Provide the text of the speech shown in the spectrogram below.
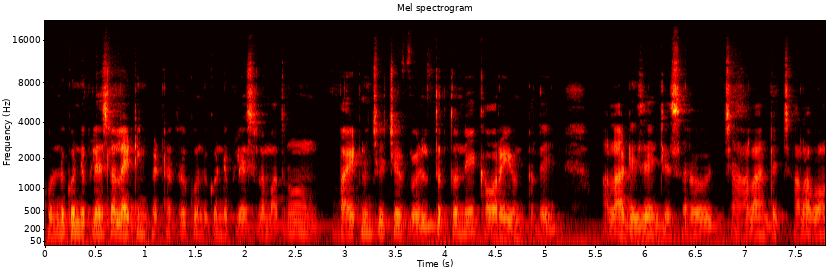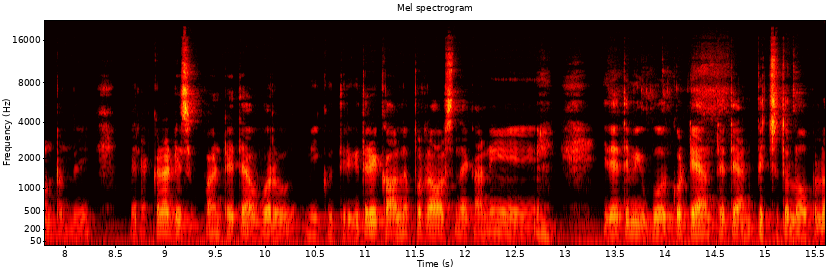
కొన్ని కొన్ని ప్లేస్లో లైటింగ్ పెట్టారు కొన్ని కొన్ని ప్లేస్లో మాత్రం బయట నుంచి వచ్చే వెలుతురుతోనే కవర్ అయ్యి ఉంటుంది. అలా డిజైన్ చేశారు. చాలా అంటే చాలా బాగుంటుంది. మీరు ఎక్కడ డిసప్పాయింట్ అయితే అవ్వరు. మీకు తిరిగి తిరిగి కాలు నొప్పులు రావాల్సిందే కానీ ఇదైతే మీకు బోర్ కొట్టే అంత అయితే అనిపించదు లోపల.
